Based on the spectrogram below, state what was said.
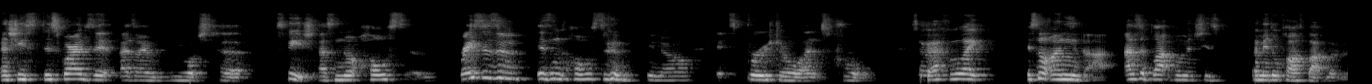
And she describes it as I rewatched her speech as not wholesome. Racism isn't wholesome, you know, it's brutal and it's cruel. So I feel like it's not only that, as a black woman, she's a middle class black woman.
